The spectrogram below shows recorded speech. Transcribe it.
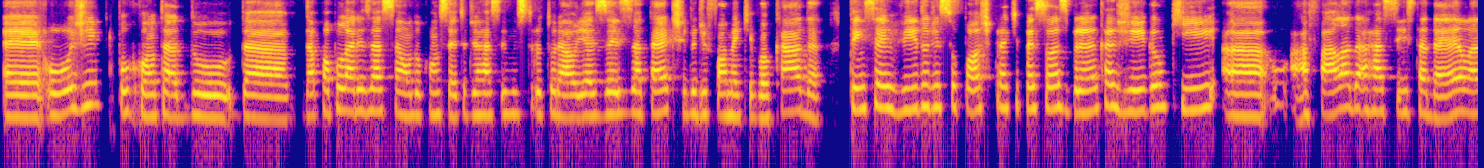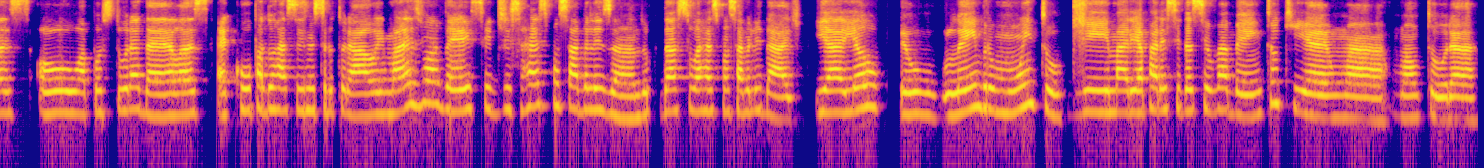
é, hoje, por conta do, da, da popularização do conceito de racismo estrutural e às vezes até tido de forma equivocada, tem servido de suporte para que pessoas brancas digam que a, a fala da racista delas a postura delas é culpa do racismo estrutural e mais uma vez se desresponsabilizando da sua responsabilidade. E aí eu eu lembro muito de Maria Aparecida Silva Bento, que é uma, uma autora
